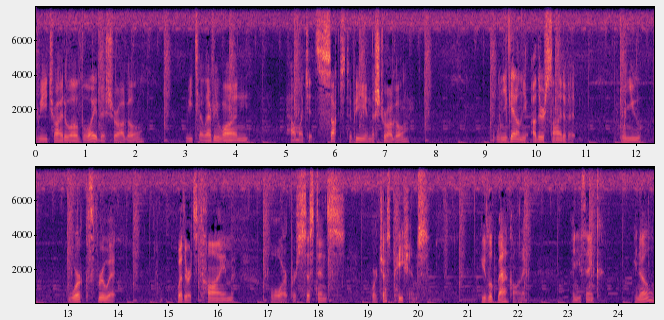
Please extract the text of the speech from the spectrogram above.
We try to avoid the struggle. We tell everyone how much it sucks to be in the struggle. But when you get on the other side of it, when you work through it, whether it's time or persistence or just patience, you look back on it and you think, you know,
